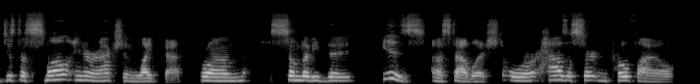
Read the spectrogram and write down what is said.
just a small interaction like that from somebody that is established or has a certain profile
